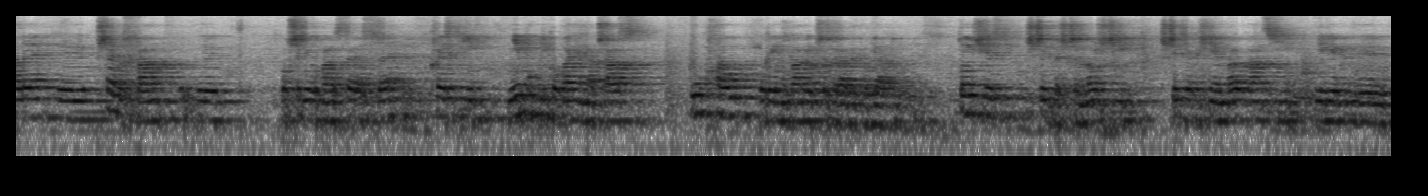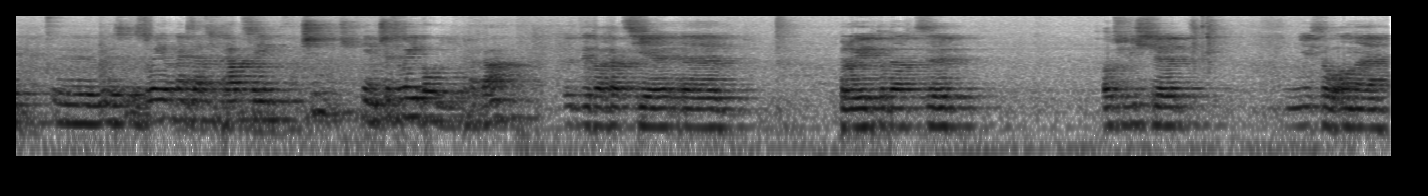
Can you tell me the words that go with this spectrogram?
ale przerósł Pan poprzedniego Pana w kwestii niepublikowania na czas uchwał podejmowanych przez Radę Powiatu. To już jest szczyt bezczelności, szczyt jakiejś, nie wiem, arogancji, nie wiem, y, y, z- złej organizacji pracy, czy, nie wiem, czy złej woli, prawda? Dywagacje e, projektodawcy oczywiście nie są one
